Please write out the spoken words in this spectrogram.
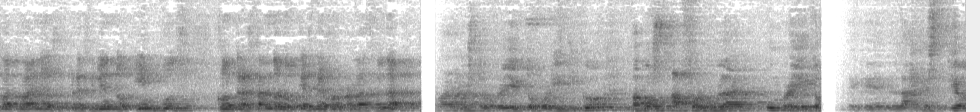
cuatro años recibiendo inputs, contrastando lo que es mejor para la ciudad. Nuestro proyecto político, vamos a formular un proyecto de que la gestión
